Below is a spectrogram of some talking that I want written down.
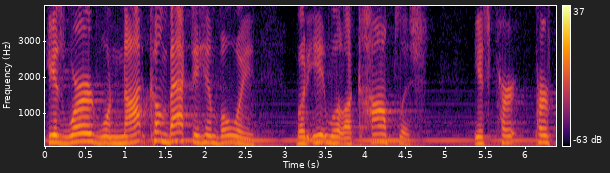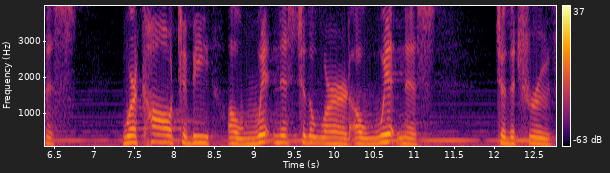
His word will not come back to Him void, but it will accomplish its pur- purpose. We're called to be a witness to the word, a witness to the truth.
